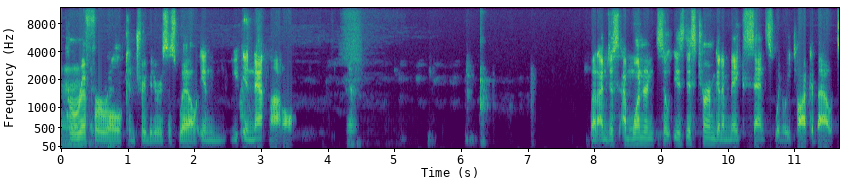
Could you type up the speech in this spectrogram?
uh, peripheral contributors as well in, in that model. Yep. But I'm just, I'm wondering, so is this term going to make sense when we talk about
